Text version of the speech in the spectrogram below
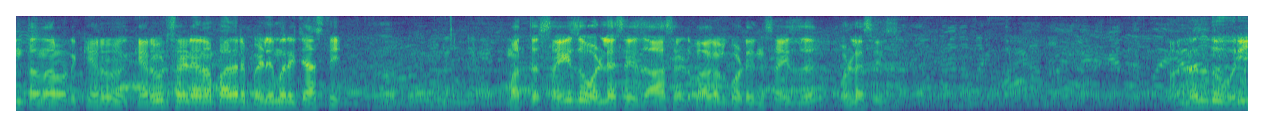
ಅಂತ ನೋಡ್ರಿ. ನೋಡಿ ಕೆರೂರು ಕೆರೂರು ಸೈಡ್ ಏನಪ್ಪ ಅಂದರೆ ಬೆಳೆ ಮರಿ ಜಾಸ್ತಿ ಮತ್ತು ಸೈಜ್ ಒಳ್ಳೆ ಸೈಜ್ ಆ ಸೈಡ್ ಬಾಗಲಕೋಟಿನ ಸೈಜ್ ಒಳ್ಳೆ ಸೈಜ್ ಹನ್ನೊಂದು ಉರಿ.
